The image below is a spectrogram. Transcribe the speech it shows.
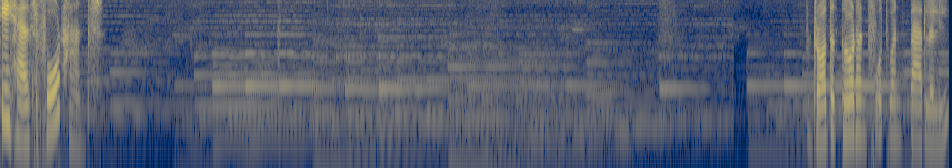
He has four hands. Draw the third and fourth one parallelly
